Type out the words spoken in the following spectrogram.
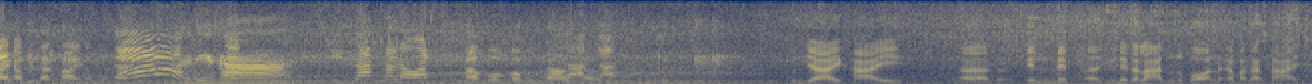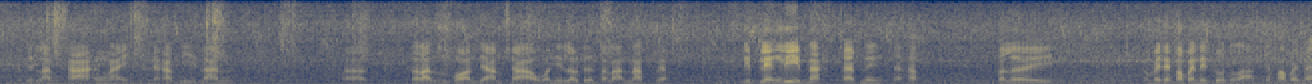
ลายๆครับที่ตั้งใต้ครับผมจ้าสวัสดีค่ะดีซ่าตลอดครับผมขอบคุณครับจ้าจ้าคุณยายขาย เป็นอยู่ในตลาดอุทุมพรนะครับมาทางขายเป็นร้านค้าข้างในนะครับมีร้านตลาดอุทุมพรยามเช้า วันนี้เราเดินตลาดนัดแบบรีบเร่งรีบนะแป๊บหนึ่งนะครับ ก็เลยไม่ได้เข้าไปในตัวตลาดจะเข้าไปไหม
